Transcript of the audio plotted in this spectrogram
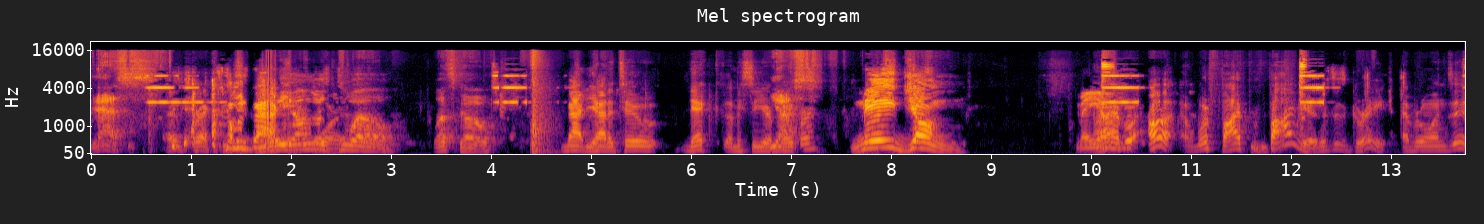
Yes. That is correct. Coming back. Ray Young as well. Let's go. Matt, you had it too. Nick, let me see your Yes. paper. Mae Young. May All right, we're, oh, we're five for five here. This is great. Everyone's in.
